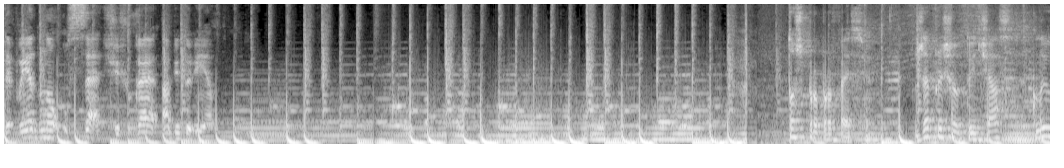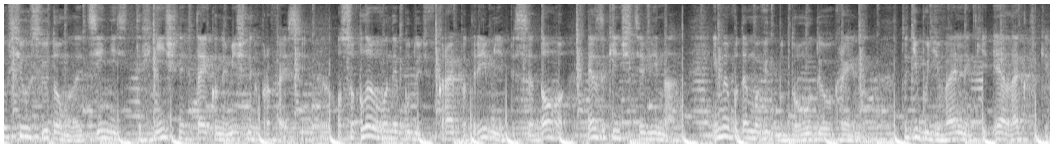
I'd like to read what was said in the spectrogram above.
де поєднано усе, що шукає абітурієнт. Тож про професію. Вже прийшов той час, коли усі усвідомили цінність технічних та економічних професій. Особливо вони будуть вкрай потрібні після того, як закінчиться війна, і ми будемо відбудовувати Україну. Тоді будівельники і електрики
